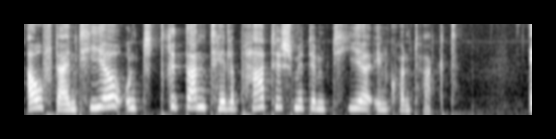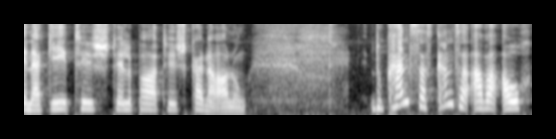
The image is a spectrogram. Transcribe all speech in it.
auf dein Tier und tritt dann telepathisch mit dem Tier in Kontakt. Energetisch, telepathisch, keine Ahnung. Du kannst das Ganze aber auch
